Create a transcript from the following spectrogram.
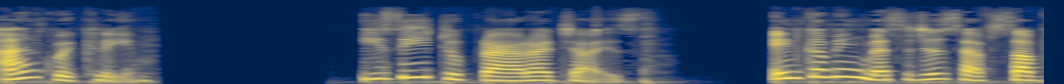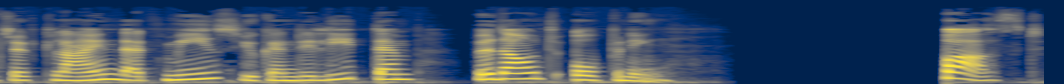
and quickly. Easy to prioritize. Incoming messages have subject line that means you can delete them without opening. Fast.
